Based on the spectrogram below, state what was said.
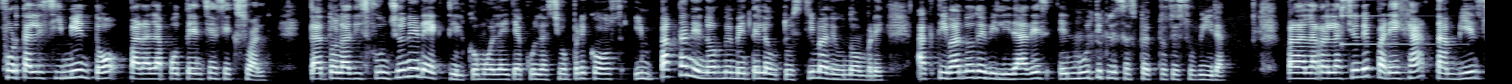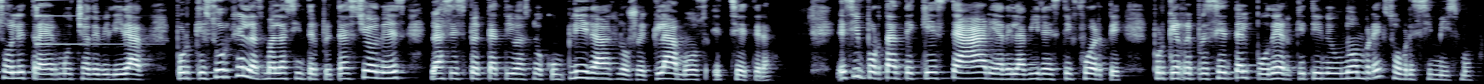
Fortalecimiento para la potencia sexual. Tanto la disfunción eréctil como la eyaculación precoz impactan enormemente la autoestima de un hombre, activando debilidades en múltiples aspectos de su vida. Para la relación de pareja también suele traer mucha debilidad, porque surgen las malas interpretaciones, las expectativas no cumplidas, los reclamos, etc. Es importante que esta área de la vida esté fuerte, porque representa el poder que tiene un hombre sobre sí mismo.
